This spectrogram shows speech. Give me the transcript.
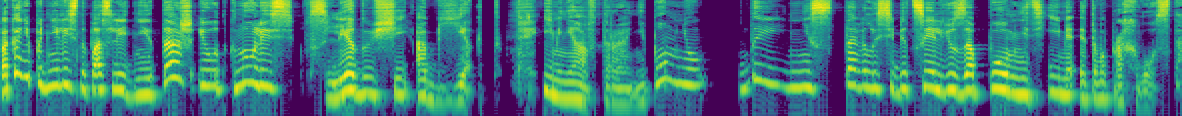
пока не поднялись на последний этаж и уткнулись в следующий объект. Имени автора не помню, да и не ставила себе целью запомнить имя этого прохвоста.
